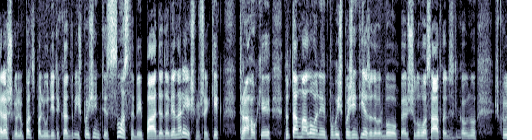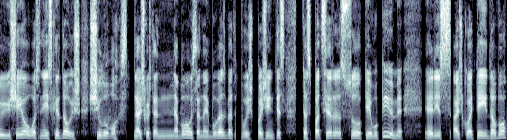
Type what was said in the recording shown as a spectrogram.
Ir aš galiu pats paliūdyti, kad išpažintis nuostabiai padeda vienareikšmiškai, kiek traukia. Nu, tą malonę po išpažinties, o dabar buvau per Šiluvos atlaidus, likau, nu, iš tikrųjų išėjau, vos neįskridau iš Šiluvos. Aišku, aš ten nebuvau senai buvęs, bet išpažintis tas pats ir su tėvu Pijumi. Ir jis, aišku, ateidavo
